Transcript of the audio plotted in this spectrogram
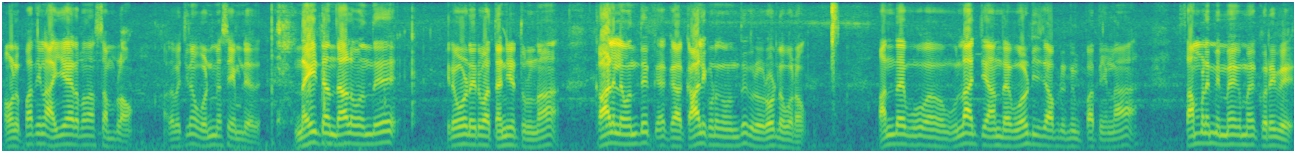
அவங்களுக்கு பார்த்தீங்கன்னா ஐயாயிரம் ரூபா தான் சம்பளம். அதை வச்சுனா ஒன்றுமே செய்ய முடியாது. நைட் வந்தாலும் வந்து இருபது ரூபா தண்ணி எடுத்துனா காலையில் வந்து க- காலி குடும்பம் வந்து ரோட்டில் வரும். அந்த உள்ளாட்சி அந்த ஓடிஹெச் ஆப்ரேட்னு பார்த்தீங்கன்னா சம்பளமே மிக மிக குறைவு.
